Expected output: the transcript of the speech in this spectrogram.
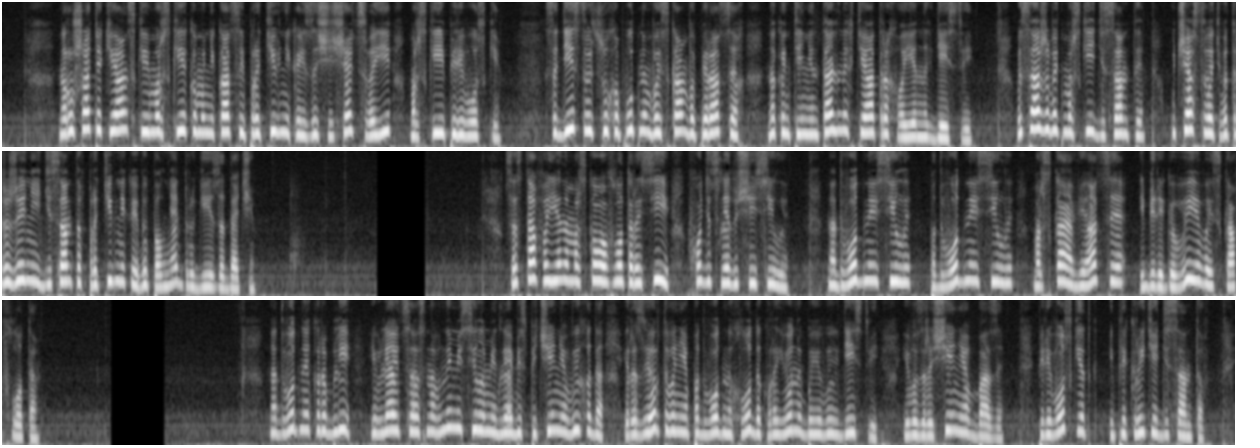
нарушать океанские и морские коммуникации противника и защищать свои морские перевозки – содействовать сухопутным войскам в операциях на континентальных театрах военных действий, высаживать морские десанты, участвовать в отражении десантов противника и выполнять другие задачи. В состав военно-морского флота России входят следующие силы. Надводные силы, подводные силы, морская авиация и береговые войска флота. Надводные корабли являются основными силами для обеспечения выхода и развертывания подводных лодок в районы боевых действий и возвращения в базы, перевозки и прикрытия десантов.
